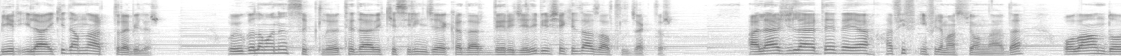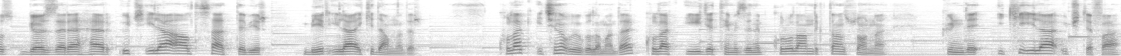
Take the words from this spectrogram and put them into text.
1 ila 2 damla arttırabilir. Uygulamanın sıklığı tedavi kesilinceye kadar dereceli bir şekilde azaltılacaktır. Alerjilerde veya hafif inflamasyonlarda olağan doz gözlere her 3 ila 6 saatte bir 1 ila 2 damladır. Kulak içine uygulamada kulak iyice temizlenip kurulandıktan sonra günde 2 ila 3 defa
